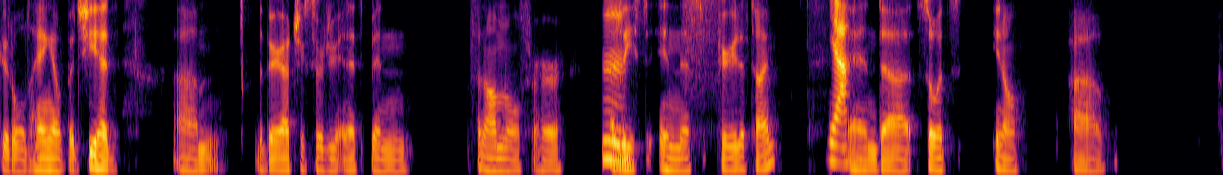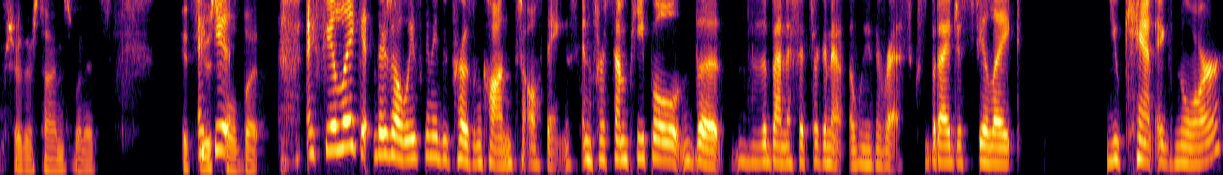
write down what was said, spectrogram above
good old hangout. But she had um, the bariatric surgery, and it's been phenomenal for her, at Mm, least in this period of time. yeah And uh, so it's you know, uh, I'm sure there's times when it's it's I feel- useful, but I feel like there's always going to be pros and cons to all things. And for some people, the the benefits are going to outweigh the risks. But I just feel like you can't ignore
